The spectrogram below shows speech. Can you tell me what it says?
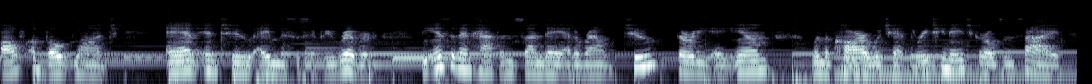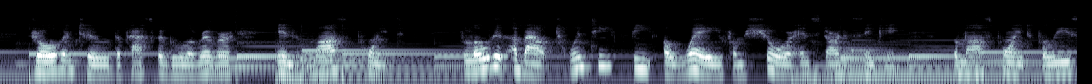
off a boat launch and into a Mississippi River. The incident happened Sunday at around 2:30 a.m. when the car, which had three teenage girls inside, drove into the Pascagoula River in Moss Point, floated about 20 feet away from shore and started sinking. The Moss Point Police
